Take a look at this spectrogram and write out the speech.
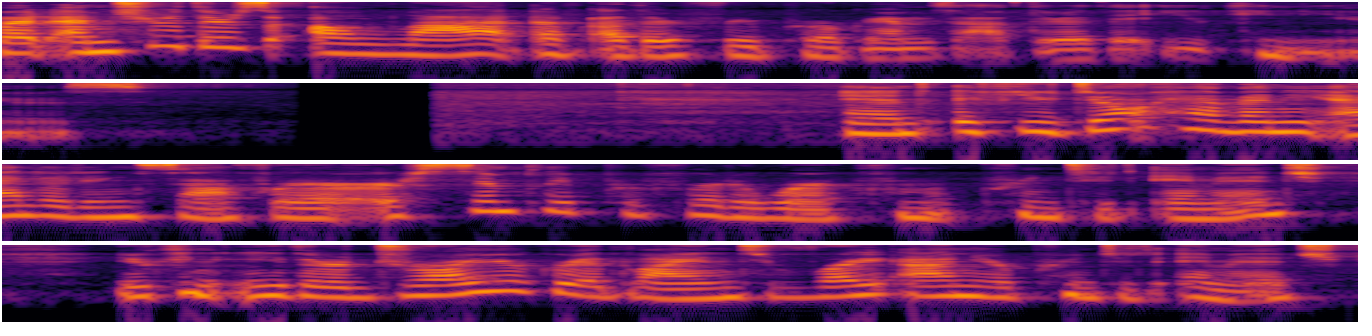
But I'm sure there's a lot of other free programs out there that you can use. And if you don't have any editing software or simply prefer to work from a printed image, you can either draw your grid lines right on your printed image,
